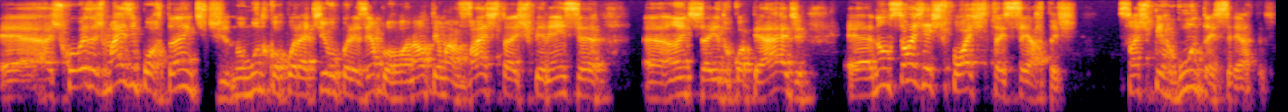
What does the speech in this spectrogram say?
É, as coisas mais importantes no mundo corporativo, por exemplo, o Ronaldo tem uma vasta experiência é, antes aí do COPEAD, é, não são as respostas certas, são as perguntas certas.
